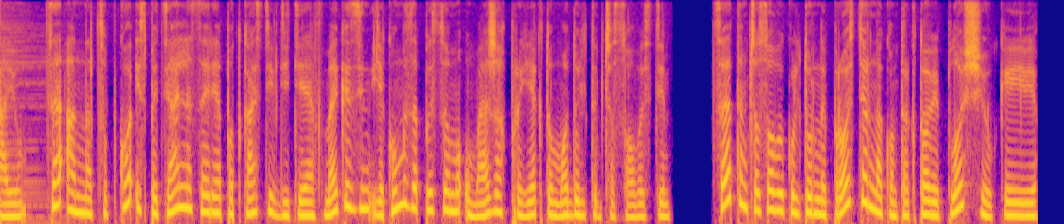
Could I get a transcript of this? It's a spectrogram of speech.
Вітаю! Це Анна Цупко і спеціальна серія подкастів DTF Magazine, яку ми записуємо у межах проєкту Модуль тимчасовості. Це тимчасовий культурний простір на контрактовій площі у Києві,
